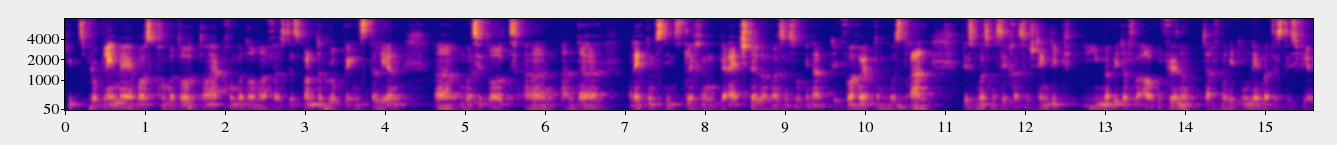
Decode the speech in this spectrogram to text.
gibt es Probleme, was kann man dort tun, kann man da noch für das Gruppe installieren, äh, muss ich dort äh, an der rettungsdienstlichen Bereitstellung, also sogenannte Vorhaltung, was dran. Das muss man sich also ständig immer wieder vor Augen führen und darf man nicht unnehmen, dass das für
